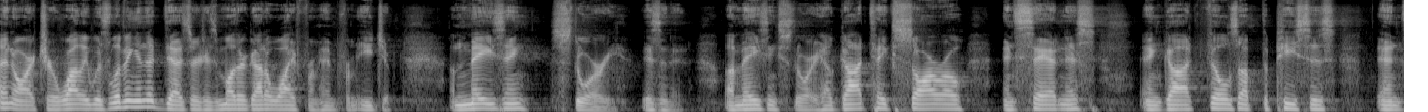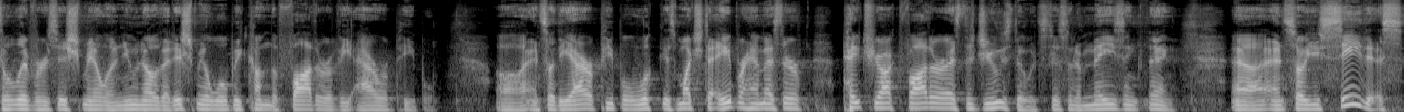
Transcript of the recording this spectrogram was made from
an archer. While he was living in the desert, his mother got a wife from him from Egypt. Amazing story, isn't it? Amazing story. How God takes sorrow and sadness and God fills up the pieces and delivers Ishmael. And you know that Ishmael will become the father of the Arab people. Uh, and so the Arab people look as much to Abraham as their patriarch father as the Jews do. It's just an amazing thing. Uh, and so you see this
